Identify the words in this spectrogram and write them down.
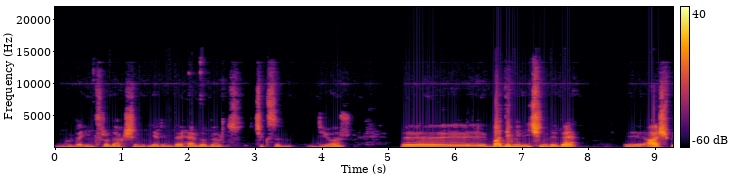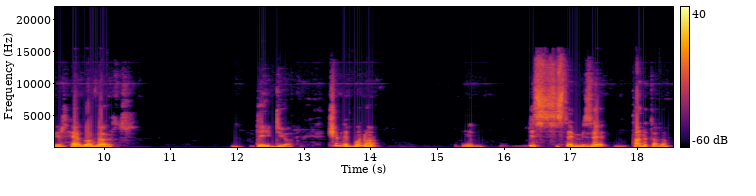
burada introduction yerinde Hello World çıksın diyor. E, body'nin içinde de e, H1 Hello World de, diyor. Şimdi bunu e, biz sistemimize tanıtalım.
